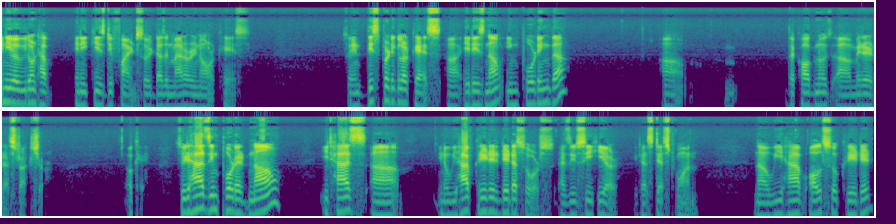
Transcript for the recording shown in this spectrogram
anyway, we don't have any keys defined, so it doesn't matter in our case. So in this particular case, uh, it is now importing the uh, the Cognos uh, metadata structure. Okay, so it has imported now. It has uh, you know we have created a data source as you see here. It has test one. Now we have also created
